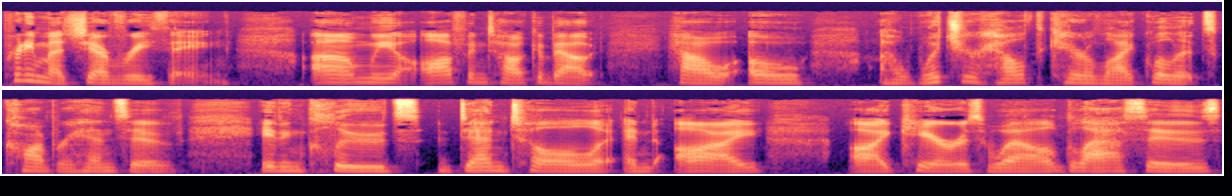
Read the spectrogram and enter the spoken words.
pretty much everything. Um, we often talk about how, oh, uh, what's your health care like? Well, it's comprehensive. It includes dental and eye eye care as well, glasses,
